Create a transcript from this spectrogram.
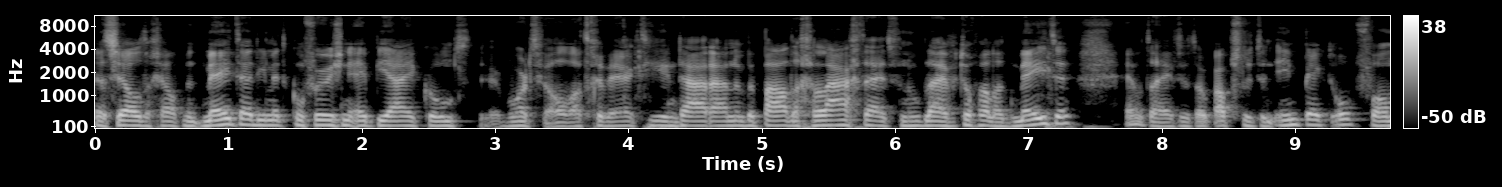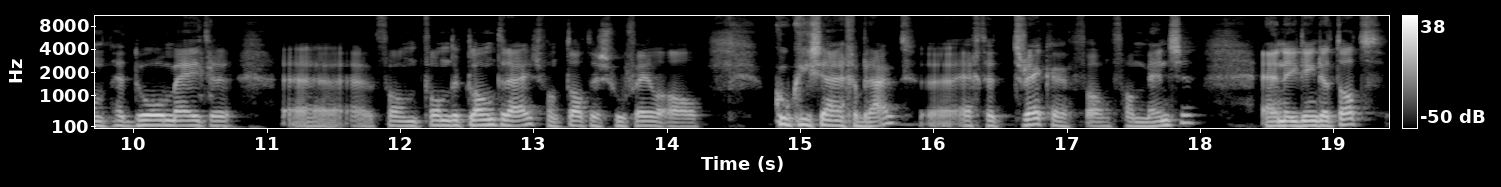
Datzelfde geldt met Meta, die met Conversion API komt. Er wordt wel wat gewerkt hier en daar aan een bepaalde gelaagdheid van hoe blijf ik toch wel het meten. Hè, want daar heeft het ook absoluut een impact op van het doormeten uh, van, van de klantreis. Want dat is hoeveel al cookies zijn gebruikt. Uh, echt het tracken van, van mensen. En ik denk dat dat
